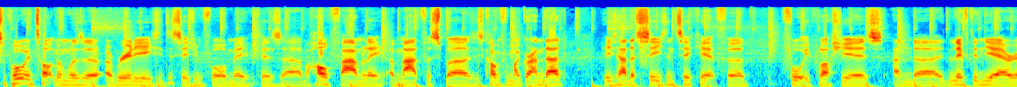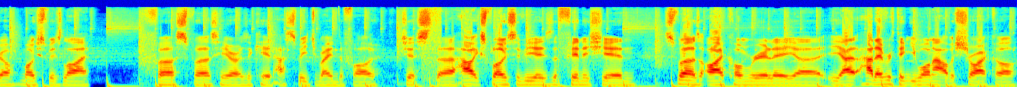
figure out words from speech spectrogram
Supporting Tottenham was a, a, really easy decision for me because uh, my whole family are mad for Spurs. It's come from my granddad. He's had a season ticket for 40 plus years and uh, lived in the area most of his life. First Spurs hero as a kid has to be Jermaine Defoe. Just uh, how explosive he is, the finishing, Spurs icon really. Uh, he had everything you want out of a striker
